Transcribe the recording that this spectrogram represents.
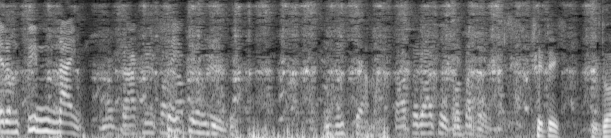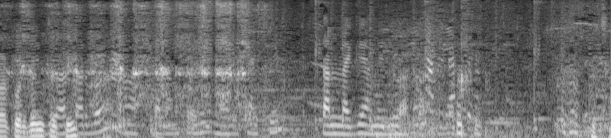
এরম টিন নাই। সেই টিন দিতে দিতে আমার। সেটাই। দোয়া করবেন থাকি তার লাগে আমি দোয়া করব। আচ্ছা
